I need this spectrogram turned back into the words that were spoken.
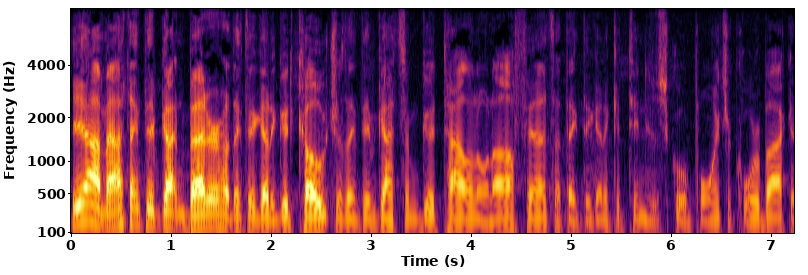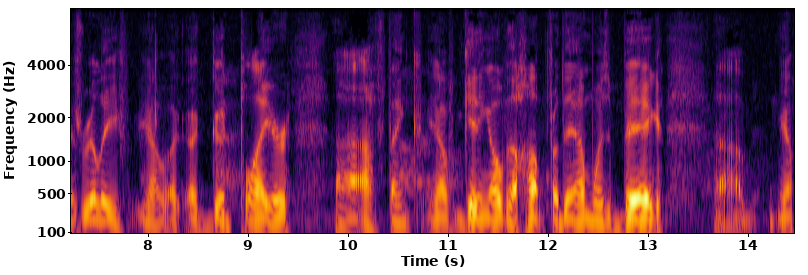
Yeah, I mean, I think they've gotten better. I think they've got a good coach. I think they've got some good talent on offense. I think they're going to continue to score points. Their quarterback is really, you know, a, a good player. Uh, I think you know getting over the hump for them was big. Uh, you know,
